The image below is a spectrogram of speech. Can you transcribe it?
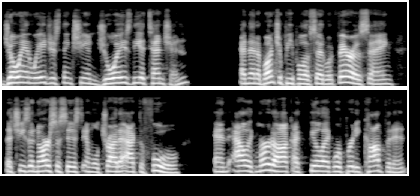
Joanne Wages thinks she enjoys the attention. And then a bunch of people have said what Farah is saying that she's a narcissist and will try to act a fool. And Alec Murdaugh, I feel like we're pretty confident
